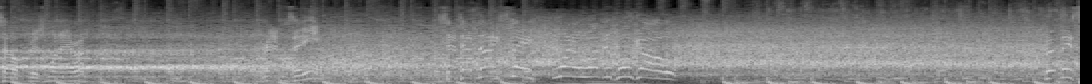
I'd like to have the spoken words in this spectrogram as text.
himself for his one error. Ramsey set up nicely. What a wonderful goal from this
